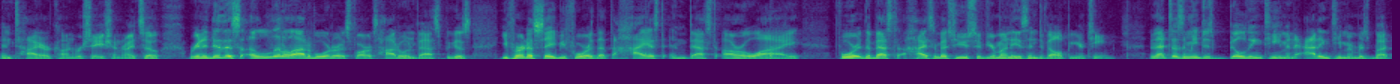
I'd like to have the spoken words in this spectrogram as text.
entire conversation, right? So we're going to do this a little out of order as far as how to invest because you've heard us say before that the highest and best ROI for the best highest and best use of your money is in developing your team. And that doesn't mean just building team and adding team members, but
